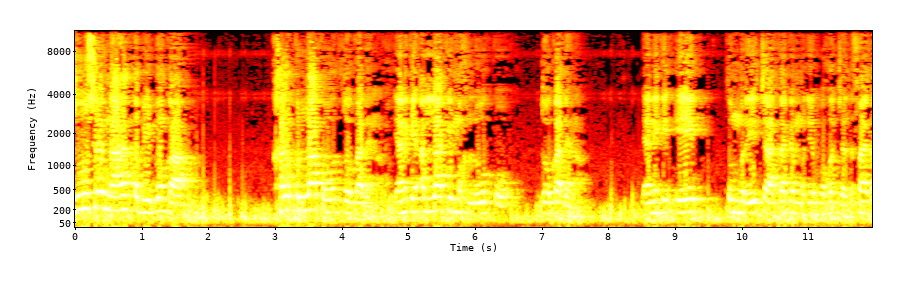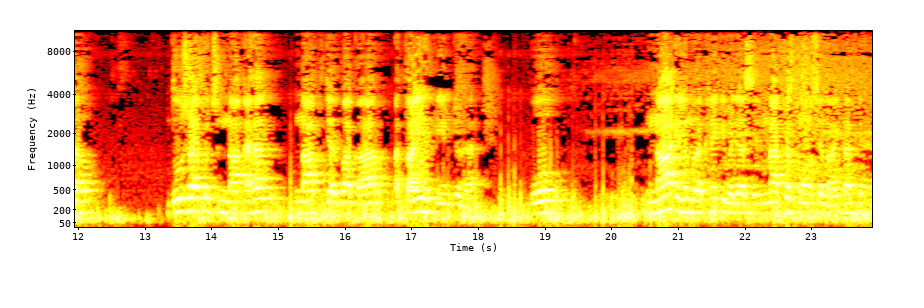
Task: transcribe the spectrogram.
دوسرے ناحق طبیبوں کا خلق اللہ کو دھوکہ دینا یعنی کہ اللہ کی مخلوق کو دھوکہ دینا۔ یعنی کہ ایک تو مریض چاہتا کہ مجھے بہت جلد فائدہ ہو۔ دوسرا، کچھ نا اہل نا تجربہ کار، عطائی حکیم جو ہے، وہ نا علم رکھنے کی وجہ سے ناقص ماؤں سے علاج کرتے ہیں،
